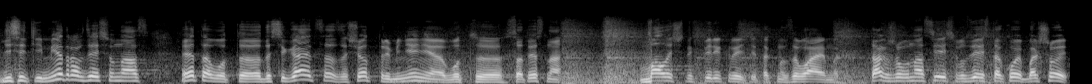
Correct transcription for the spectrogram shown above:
10 метров здесь у нас. Это вот э, достигается за счет применения, вот, э, соответственно, балочных перекрытий, так называемых. Также у нас есть вот здесь такой большой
